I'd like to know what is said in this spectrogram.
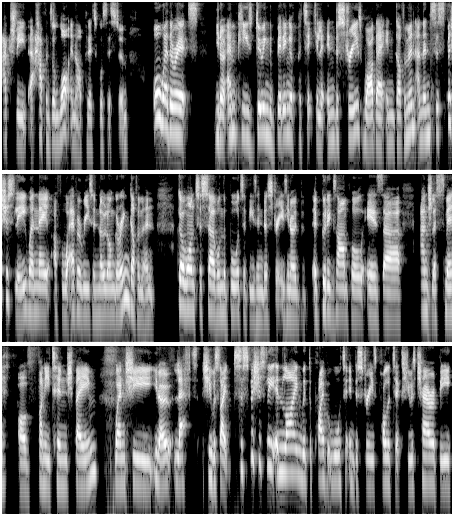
actually that happens a lot in our political system, or whether it's you know MPs doing the bidding of particular industries while they're in government, and then suspiciously, when they are for whatever reason no longer in government, go on to serve on the boards of these industries. You know, a good example is. Uh, Angela Smith of funny tinge fame when she, you know, left. She was like suspiciously in line with the private water industry's politics. She was chair of the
